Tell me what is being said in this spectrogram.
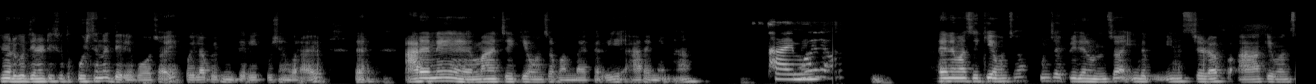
तिमीहरूको जेनेटिक्सको त क्वेसन नै धेरै भएको छ है। पहिला पनि धेरै क्वेसन गरायो। आरएनएमा चाहिँ के हुन्छ भन्दाखेरि आरएनएमा आरएनएमा चाहिँ के हुन्छ? कुन चाहिँ प्रिजेन्ट हुन्छ? इन द इन्स्टेड अफ के भन्छ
